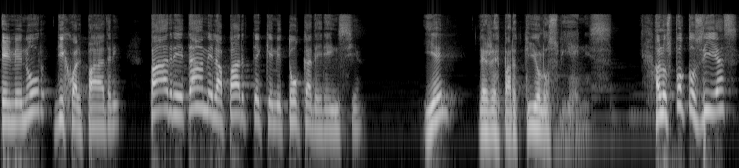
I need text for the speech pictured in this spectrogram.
El menor dijo al padre, Padre, dame la parte que me toca de herencia. Y él le repartió los bienes. A los pocos días,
